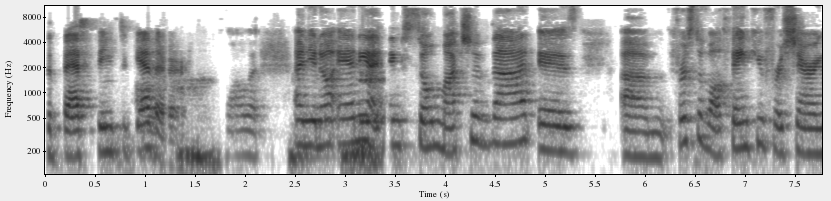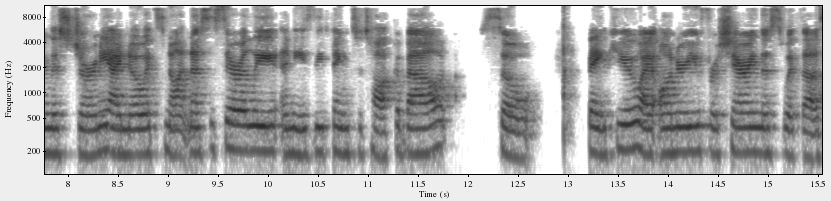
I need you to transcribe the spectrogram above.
the best thing together. And you know, Annie, I think so much of that is. Um, first of all, thank you for sharing this journey. I know it's not necessarily an easy thing to talk about. So thank you. I honor you for sharing this with us.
